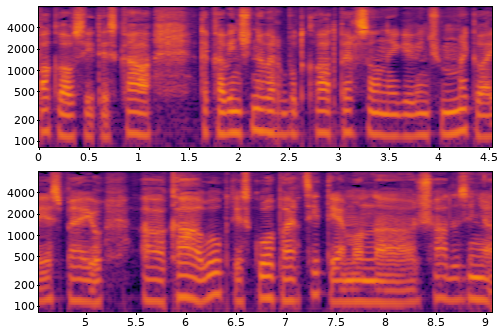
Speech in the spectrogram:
paklausīties, kā, tā kā viņš nevar būt klāt personīgi, viņš meklēja iespēju, kā lūgties kopā ar citiem, un šāda ziņā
